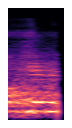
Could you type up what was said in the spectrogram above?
fucking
